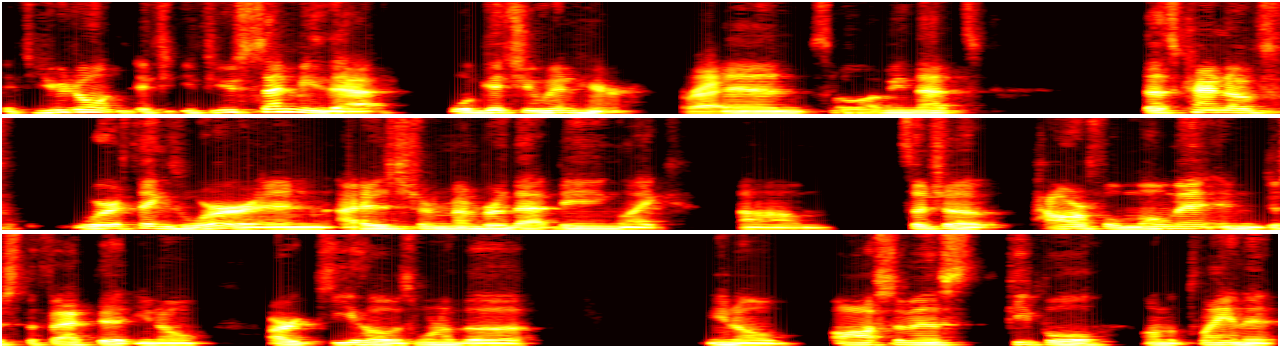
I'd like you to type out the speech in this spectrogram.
If you don't if, if you send me that we'll get you in here. Right. and so i mean that's that's kind of where things were. And i just remember that being like um, such a powerful moment and just the fact that you know art kehoe is one of the you know awesomest people on the planet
